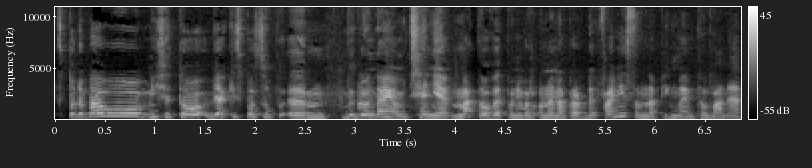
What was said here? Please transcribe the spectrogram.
spodobało mi się to w jaki sposób wyglądają cienie matowe, ponieważ one naprawdę fajnie są napigmentowane.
